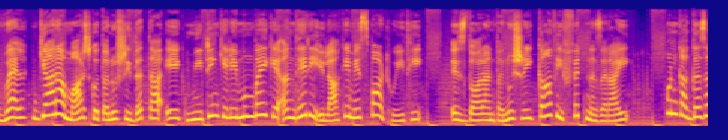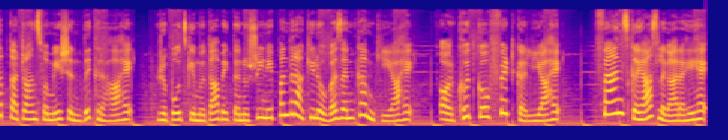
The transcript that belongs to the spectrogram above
वेल well, 11 मार्च को तनुश्री दत्ता एक मीटिंग के लिए मुंबई के अंधेरी इलाके में स्पॉट हुई थी। इस दौरान तनुश्री काफ़ी फिट नज़र आई। उनका गजब का ट्रांसफॉर्मेशन दिख रहा है। रिपोर्ट्स के मुताबिक तनुश्री ने 15 किलो वज़न कम किया है और खुद को फिट कर लिया है। फैंस कयास लगा रहे हैं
